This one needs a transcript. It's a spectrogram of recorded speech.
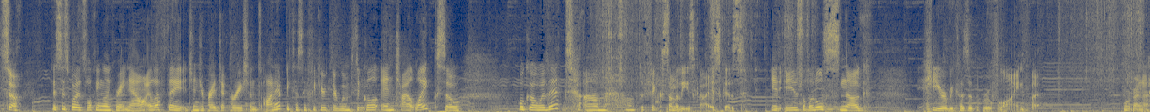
So this is what it's looking like right now. I left the gingerbread decorations on it because I figured they're whimsical and childlike. So we'll go with it. Um, I'll have to fix some of these guys because it is a little snug here because of the roof line, but we're gonna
